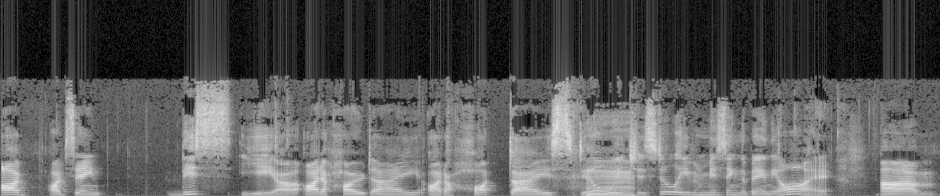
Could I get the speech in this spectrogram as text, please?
I've I've seen this year Idaho Day, IDAHOT Day, still, which is still even missing the B in the I. Um,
